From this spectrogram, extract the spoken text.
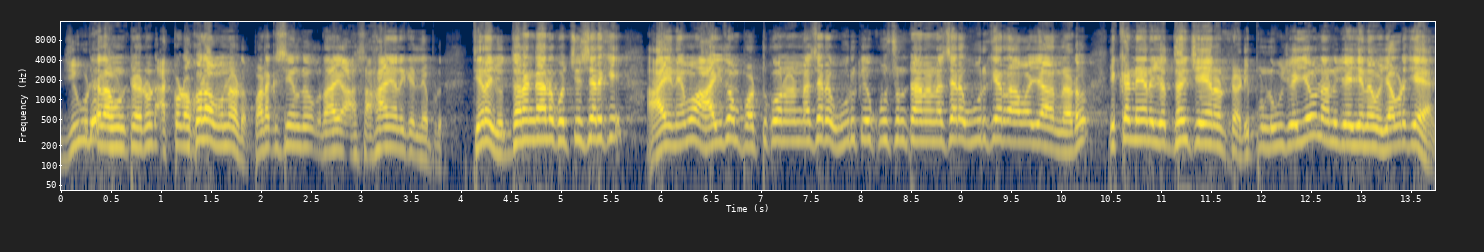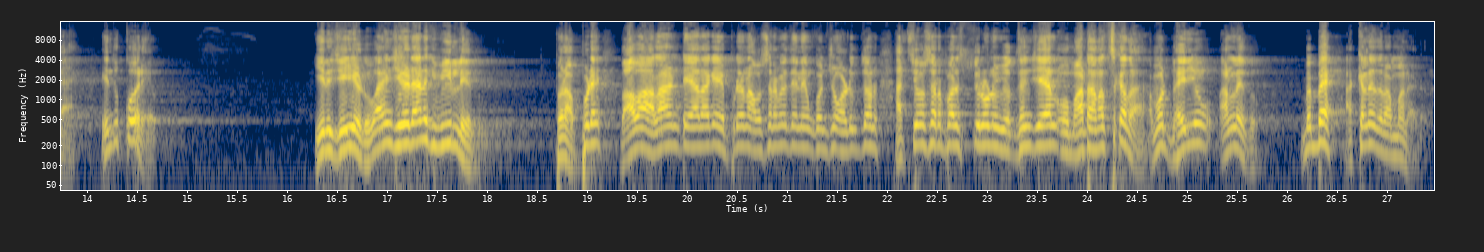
జీవుడు ఎలా ఉంటాడు అంటే అక్కడ ఒకలా ఉన్నాడు. పడకసీనలో రాయ ఆ సహాయానికి వెళ్ళినప్పుడు. తీరా యుద్ధరంగానికి వచ్చేసరికి ఆయనేమో ఆయుధం పట్టుకోనన్నా సరే ఊరికే కూర్చుంటానన్నా సరే ఊరికే రావయ్యా అన్నాడు. ఇక్కడ నేను యుద్ధం చేయనంటాడు ఇప్పుడు నువ్వు చేయవు నన్ను చేయనవు ఎవడు చేయాలి? ఎందుకు కోరేవు? ఈయన చేయడు. ఆయన చేయడానికి వీలు లేదు. పోనీ అప్పుడే బావా అలా అంటే అలాగే ఎప్పుడైనా అవసరమైతే నేను కొంచెం అడుగుతాను. అత్యవసర పరిస్థితుల్లో నువ్వు యుద్ధం చేయాలి. ఓ మాట అనొచ్చు కదా. అమ్మ ధైర్యం అనలేదు. బెబ్బే అక్కర్లేదు రమ్మన్నాడు.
